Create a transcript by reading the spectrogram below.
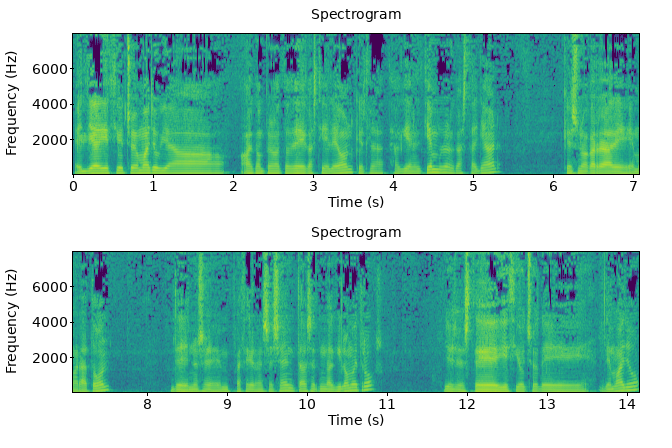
el día 18 de mayo voy a, al campeonato de Castilla y León, que es aquí en el Tiemblo, en el Castellar, que es una carrera de maratón, de no sé, me parece que eran 60, 70 kilómetros, y es este 18 de, de mayo.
